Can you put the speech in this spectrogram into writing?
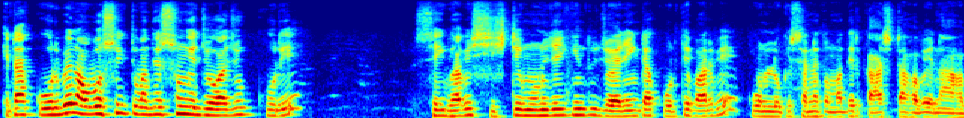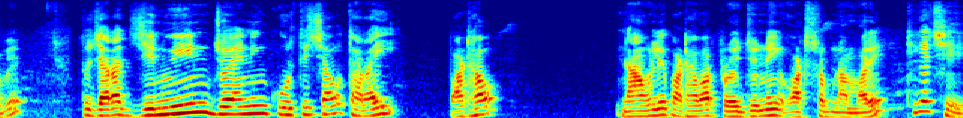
এটা করবেন, অবশ্যই তোমাদের সঙ্গে যোগাযোগ করে সেইভাবে সিস্টেম অনুযায়ী কিন্তু জয়েনিংটা করতে পারবে, কোন লোকেশানে তোমাদের কাজটা হবে, না হবে। তো যারা জেনুইন জয়েনিং করতে চাও, তারাই পাঠাও। না হলে পাঠাবার প্রয়োজন নেই হোয়াটসঅ্যাপ নাম্বারে ঠিক আছে?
